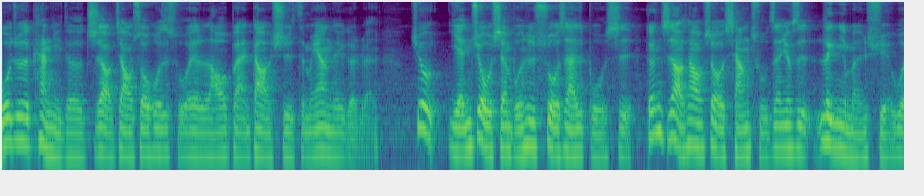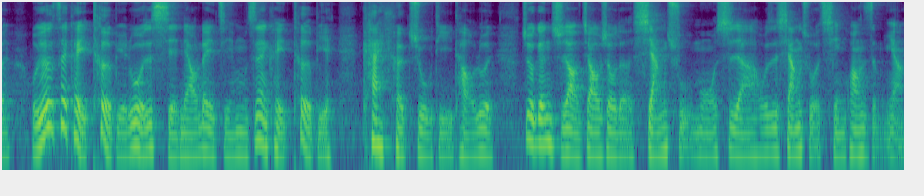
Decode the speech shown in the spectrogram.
过就是看你的指导教授或是所谓的老板到底是怎么样的一个人。就研究生，不论是硕士还是博士，跟指导教授相处，真的又是另一门学问。我觉得这可以特别，如果是闲聊类节目，真的可以特别开个主题讨论，就跟指导教授的相处模式啊，或是相处的情况是怎么样。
